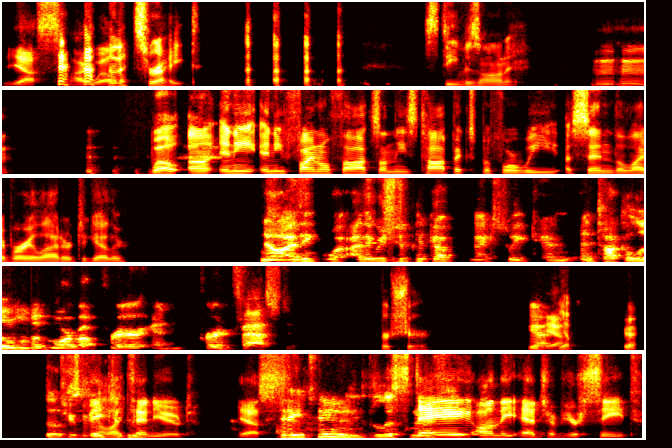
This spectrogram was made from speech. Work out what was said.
Yes, I will. That's right. Steve is on it. Mm-hmm. well, uh, any any final thoughts on these topics before we ascend the library ladder together? No, I think I think we should pick up next week and, and talk a little bit more about prayer and prayer and fasting. For sure. Yeah. Yep. Yeah. So to be like continued. Yes. Stay tuned, listeners. Stay on the edge of your seat.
